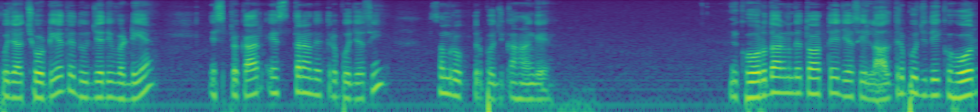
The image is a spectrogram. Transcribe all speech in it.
ਭੁਜਾ ਛੋਟੀ ਹੈ ਤੇ ਦੂਜੇ ਦੀ ਵੱਡੀ ਹੈ। ਇਸ ਪ੍ਰਕਾਰ ਇਸ ਤਰ੍ਹਾਂ ਦੇ ਤ੍ਰਿਭੁਜ ਅਸੀਂ ਸਮਰੂਪ ਤ੍ਰਿਭੁਜ ਕਹਾਂਗੇ। ਇੱਕ ਹੋਰ ਉਦਾਹਰਣ ਦੇ ਤੌਰ ਤੇ ਜੇ ਅਸੀਂ ਲਾਲ ਤ੍ਰਿਭੁਜ ਦੀ ਇੱਕ ਹੋਰ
